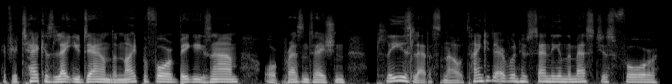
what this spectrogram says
if your tech has let you down the night before a big exam or presentation, please let us know. Thank you to everyone who's sending in the messages for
